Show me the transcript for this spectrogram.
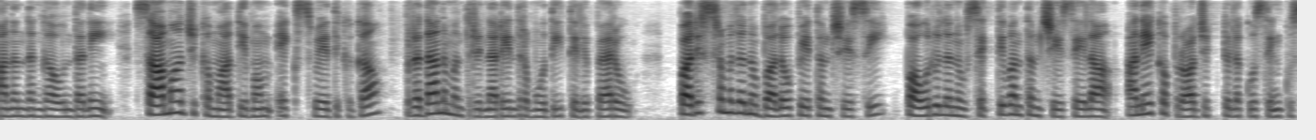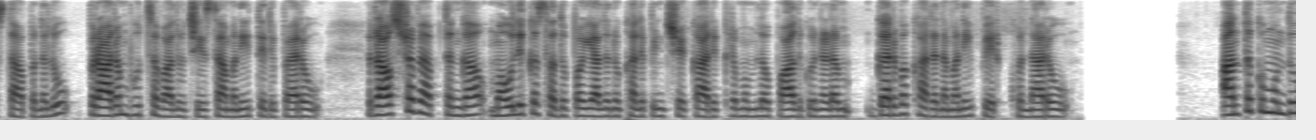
ఆనందంగా ఉందని సామాజిక మాధ్యమం ఎక్స్ వేదికగా ప్రధానమంత్రి నరేంద్ర మోదీ తెలిపారు పరిశ్రమలను బలోపేతం చేసి పౌరులను శక్తివంతం చేసేలా అనేక ప్రాజెక్టులకు శంకుస్థాపనలు ప్రారంభోత్సవాలు చేశామని తెలిపారు. రాష్ట్ర వ్యాప్తంగా మౌలిక సదుపాయాలను కల్పించే కార్యక్రమంలో పాల్గొనడం గర్వకారణమని పేర్కొన్నారు. అంతకుముందు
